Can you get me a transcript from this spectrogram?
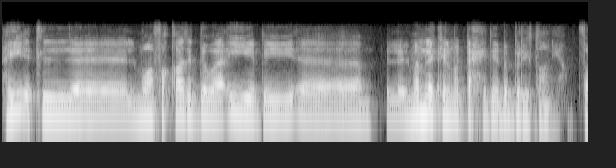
هيئة الموافقات الدوائية بالمملكه المتحدة ببريطانيا. ف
